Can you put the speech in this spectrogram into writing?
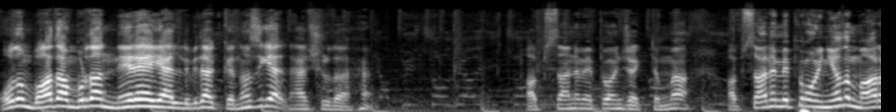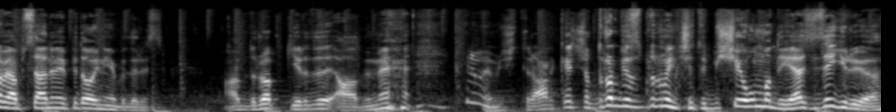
Oğlum bu adam buradan nereye geldi? Bir dakika nasıl geldi? Ha şurada. hapishane map'i oynayacaktım ha. Hapishane map'i oynayalım mı? Harbi hapishane map'i de oynayabiliriz. Abi drop girdi abime. Girmemiştir arkadaşlar. Drop yazıp durmayın chat'e. Bir şey olmadı ya. Size giriyor.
